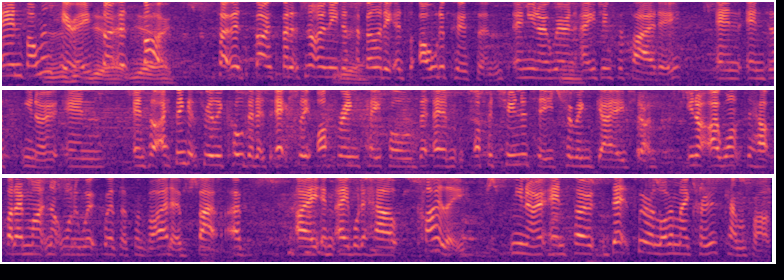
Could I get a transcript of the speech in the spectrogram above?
and voluntary. so it's yeah. both. So it's both, but it's not only disability, it's older persons. And, you know, we're Mm. an aging society. And, and just you know and and so I think it's really cool that it's actually offering people the um, opportunity to engage. Um, you know, I want to help, but I might not want to work with a provider, but I've, I am able to help Kylee. You know, and so that's where a lot of my crews come from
